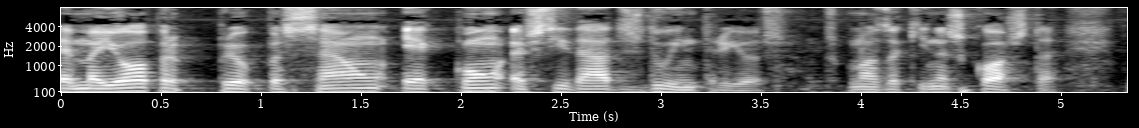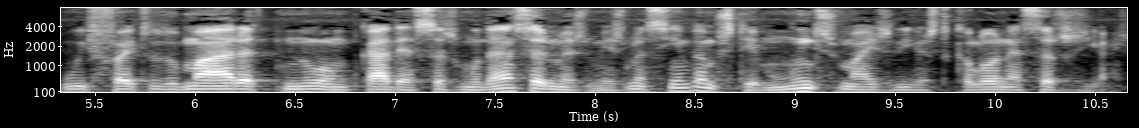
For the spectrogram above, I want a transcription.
a maior preocupação é com as cidades do interior. Porque nós aqui nas costas, o efeito do mar atenua um bocado essas mudanças, mas mesmo assim vamos ter muitos mais dias de calor nessas regiões.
